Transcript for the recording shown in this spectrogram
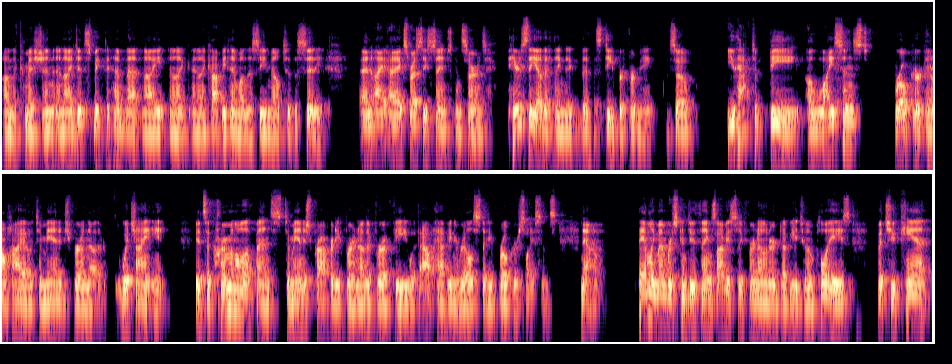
on the commission, and I did speak to him that night, and I and I copied him on this email to the city, and I, I expressed these same concerns. Here's the other thing that, that's deeper for me. So you have to be a licensed broker in Ohio to manage for another, which I am. It's a criminal offense to manage property for another for a fee without having a real estate broker's license. Now, family members can do things obviously for an owner, W2 employees, but you can't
